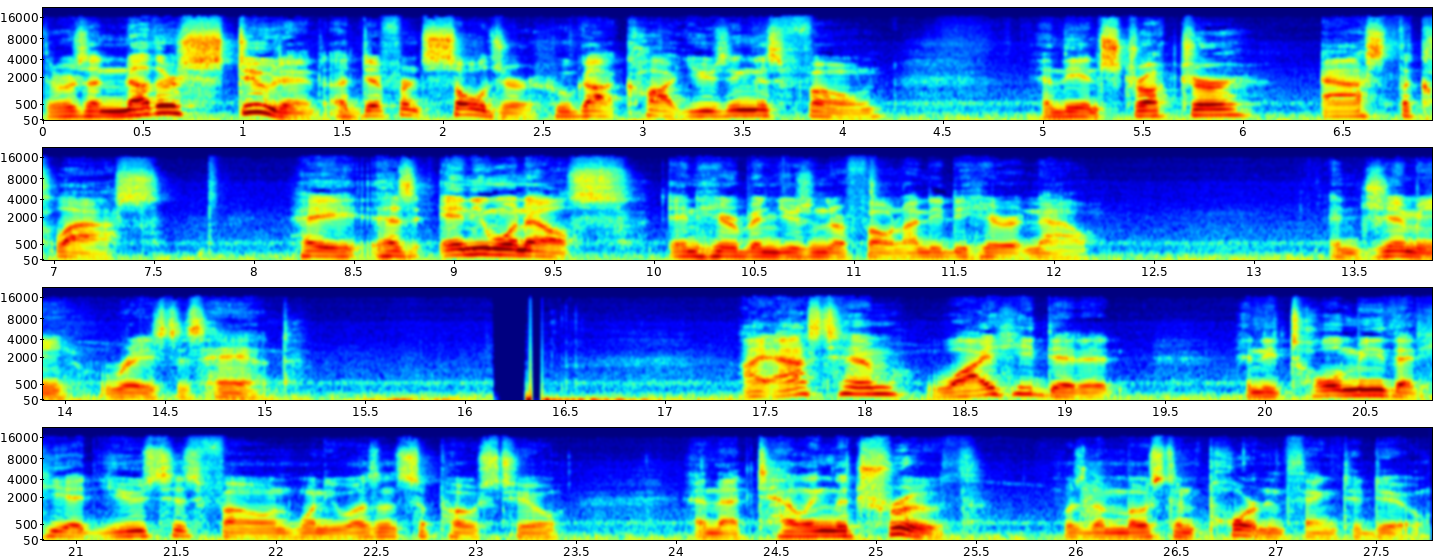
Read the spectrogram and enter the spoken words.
There was another student, a different soldier, who got caught using his phone, and the instructor asked the class, Hey, has anyone else in here been using their phone? I need to hear it now. And Jimmy raised his hand. I asked him why he did it, and he told me that he had used his phone when he wasn't supposed to, and that telling the truth was the most important thing to do.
